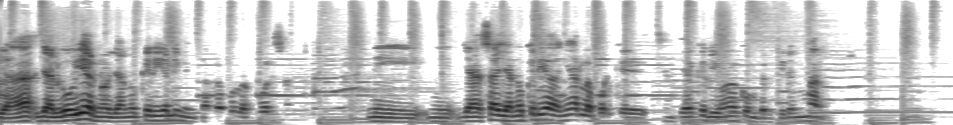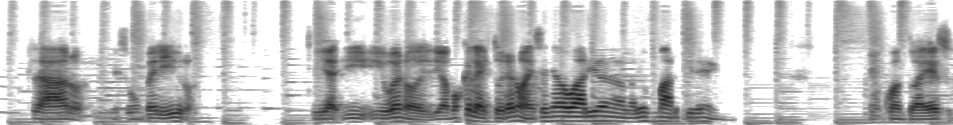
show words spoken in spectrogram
ya, ah. ya el gobierno ya no quería alimentarla por la fuerza, ni, ya, o ya no quería dañarla porque sentía que le iban a convertir en mar Claro, eso es un peligro. Y, bueno, digamos que la historia nos ha enseñado varios, varios mártires en, en cuanto a eso.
